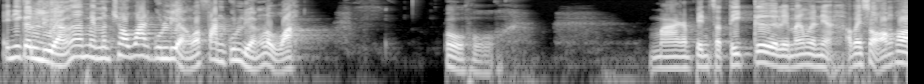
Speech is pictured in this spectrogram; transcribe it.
ไอ้นี่ก็เหลืองอะทำไมมันชอบวาดกูเหลืองวะฟันกูเหลืองเหรอวะโอ้โห มากันเป็นสติกเกอร์เลยมั้งมันเนี่ย เอาไปสองพอ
